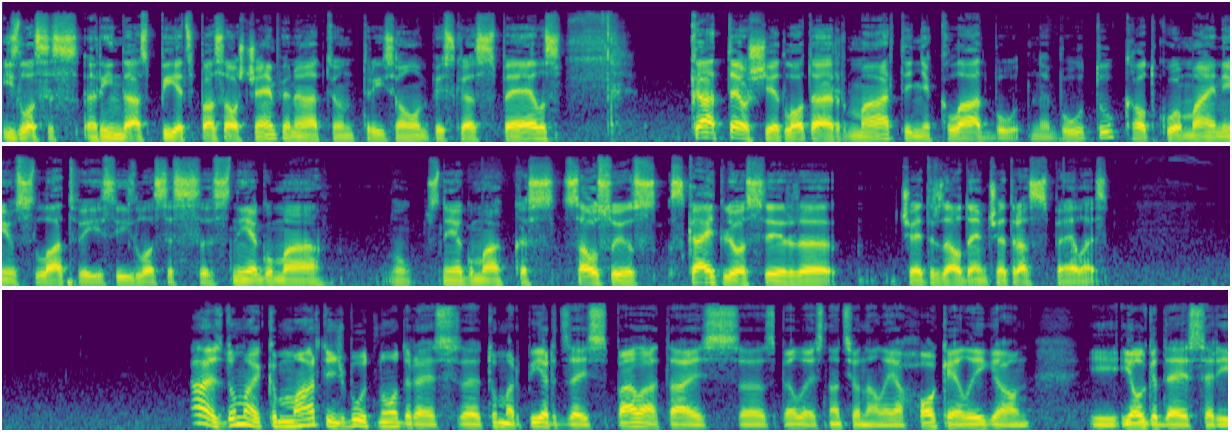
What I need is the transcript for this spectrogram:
izlases rindās pieci pasaules čempionāti un trīs Olimpiskās spēles. Kā tev šķiet, Lotāra Mārtiņa klātbūtne būtu kaut ko mainījusi Latvijas izlases sniegumā, nu, sniegumā, kas sausajos skaitļos ir eh, četri zaudējumi četrās spēlēs. Jā, es domāju, ka Mārtiņš būtu noderējis. Eh, tomēr pieredzējis spēlētājs, eh, spēlējis Nacionālajā hokeja līgā un ilgadējis arī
